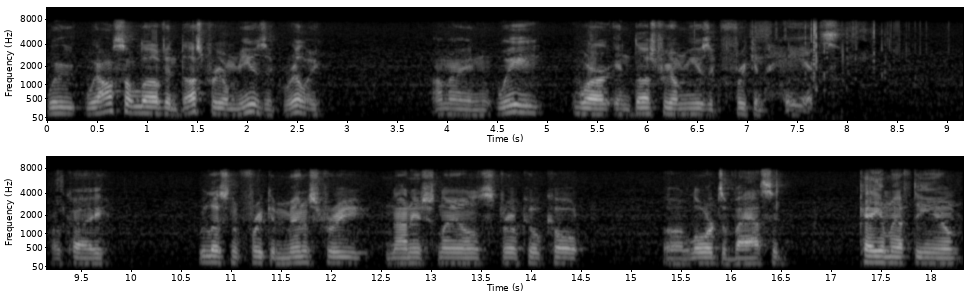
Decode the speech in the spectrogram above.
we we also loved industrial music, really. I mean, we were industrial music freaking heads. Okay, we listen to freaking Ministry, Nine Inch Nails, Stroke Kill Cult, uh, Lords of Acid, KMFDM,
